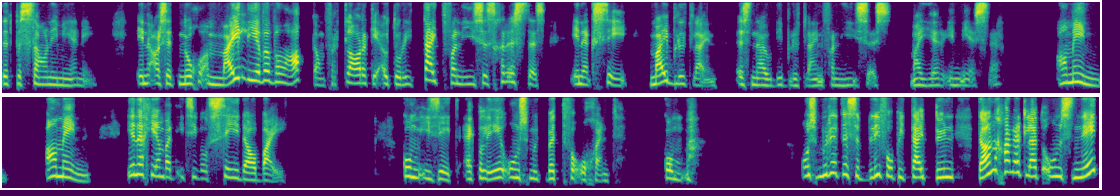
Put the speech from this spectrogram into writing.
Dit bestaan nie meer nie. En as dit nog in my lewe wil hak, dan verklaar ek die autoriteit van Jesus Christus en ek sê, my bloedlyn is nou die bloedlyn van Jesus, my Heer en Meester. Amen. Amen. Enigeen wat ietsie wil sê daarbey. Kom Izet, ek wil hê ons moet bid vir oggend. Kom. Ons moet dit asseblief op die tyd doen, dan gaan ek laat ons net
